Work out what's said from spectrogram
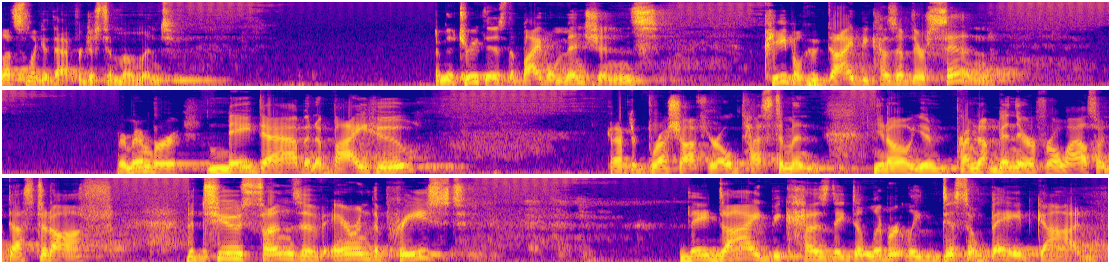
Let's look at that for just a moment. And the truth is, the Bible mentions people who died because of their sin. Remember Nadab and Abihu? Gonna have to brush off your Old Testament. You know, you've probably not been there for a while, so dust it off. The two sons of Aaron the priest, they died because they deliberately disobeyed God.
